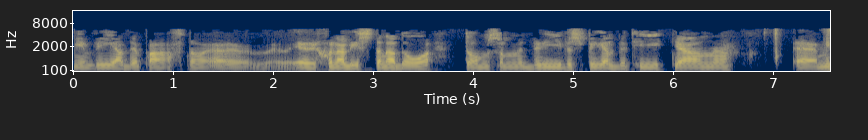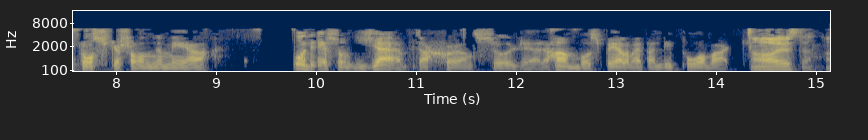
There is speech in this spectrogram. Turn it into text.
min VD på Afton, eh, eh, journalisterna då. De som driver spelbutiken. Eh, Micke Oskarsson är med. Och det är sånt jävla skönt surr är det. Handbollsspelare, vad heter han? Lipovac. ja, just det. Ja,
